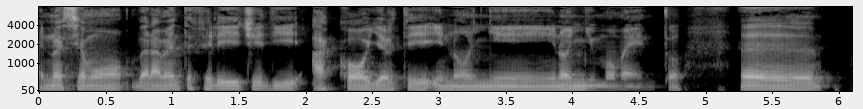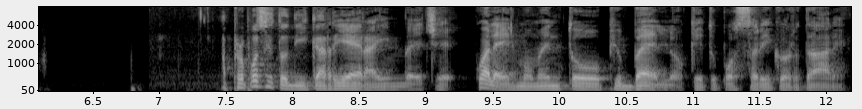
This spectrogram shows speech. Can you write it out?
e noi siamo veramente felici di accoglierti in ogni, in ogni momento. Eh, a proposito di carriera, invece, qual è il momento più bello che tu possa ricordare?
